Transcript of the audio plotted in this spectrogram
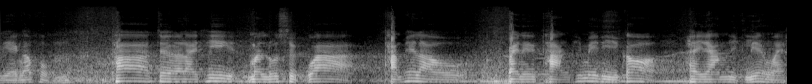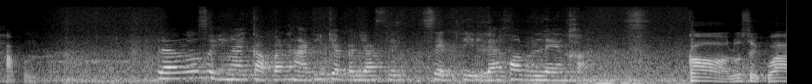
เรียนครับผม ถ้าเจออะไรที่มันรู้สึกว่าทำให้เราไปในทางที่ไม่ดีก็พยายามหลีกเลี่ยงไว้ครับผม แล้วรู้สึกยังไงกับปัญหาที่เกี่ยวกับยาเสพติดและความรุนแรงค่ะ ก็รู้สึกว่า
